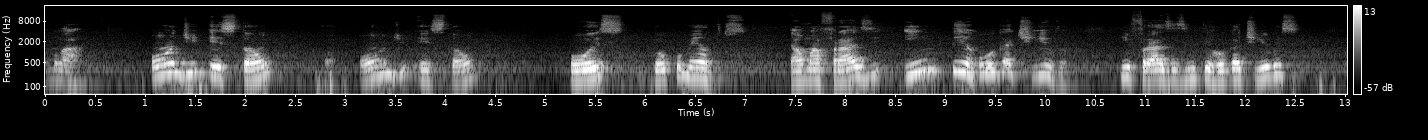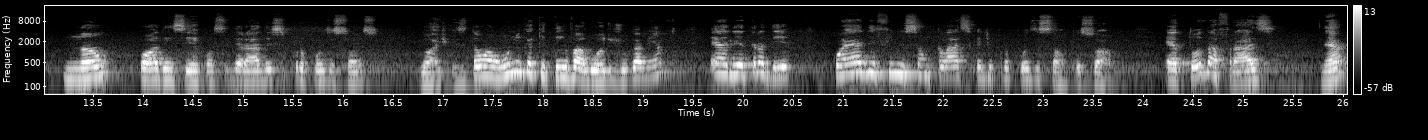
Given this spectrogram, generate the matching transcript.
Vamos lá. Onde estão, onde estão os documentos? É uma frase interrogativa. E frases interrogativas não podem ser consideradas proposições lógicas. Então, a única que tem valor de julgamento é a letra D. Qual é a definição clássica de proposição, pessoal? É toda frase né,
